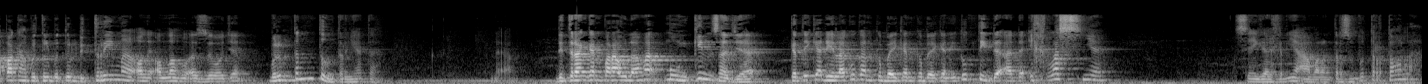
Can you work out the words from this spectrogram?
Apakah betul-betul diterima oleh Allah Azza wa? Belum tentu ternyata. Nah, diterangkan para ulama mungkin saja ketika dilakukan kebaikan-kebaikan itu tidak ada ikhlasnya. Sehingga akhirnya amalan tersebut tertolak.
